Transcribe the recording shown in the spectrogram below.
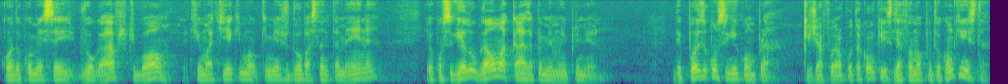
quando eu comecei a jogar futebol, tinha uma tia que, que me ajudou bastante também, né? Eu consegui alugar uma casa para minha mãe primeiro. Depois eu consegui comprar. Que já foi uma puta conquista. Já foi uma puta conquista.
